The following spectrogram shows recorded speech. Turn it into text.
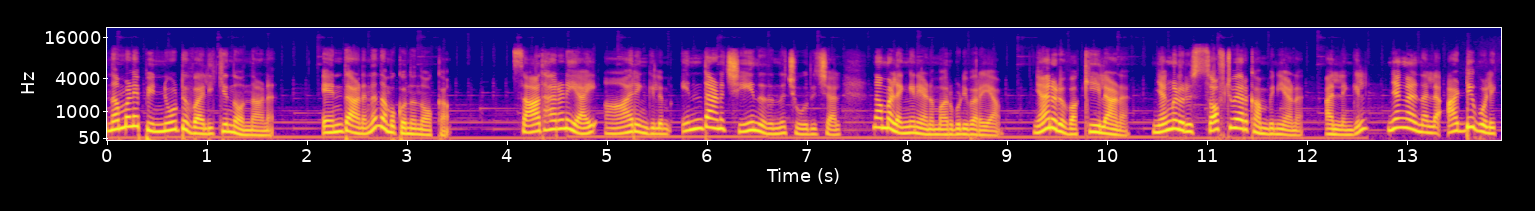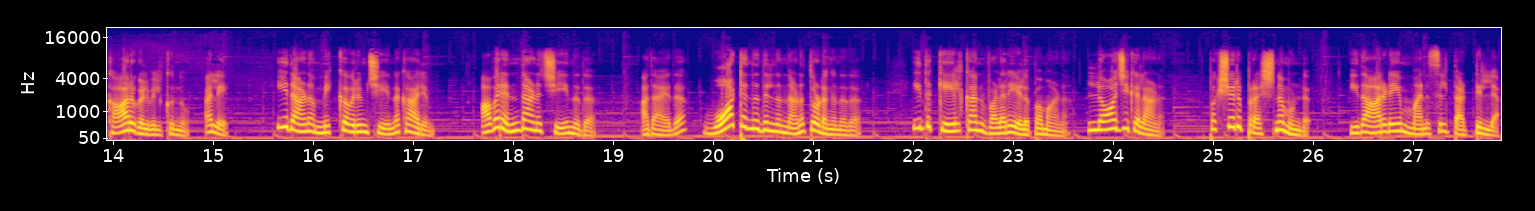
നമ്മളെ പിന്നോട്ട് വലിക്കുന്ന ഒന്നാണ്. എന്താണെന്ന് നമുക്കൊന്ന് നോക്കാം. സാധാരണയായി ആരെങ്കിലും എന്താണ് ചെയ്യുന്നതെന്ന് ചോദിച്ചാൽ നമ്മൾ എങ്ങനെയാണ് മറുപടി പറയാം? ഞാനൊരു വക്കീലാണ് ഞങ്ങളൊരു സോഫ്റ്റ്വെയർ കമ്പനിയാണ് അല്ലെങ്കിൽ ഞങ്ങൾ നല്ല അടിപൊളി കാറുകൾ വിൽക്കുന്നു അല്ലേ? ഇതാണ് മിക്കവരും ചെയ്യുന്ന കാര്യം. അവരെന്താണ് ചെയ്യുന്നത്? അതായത് വാട്ട് എന്നതിൽ നിന്നാണ് തുടങ്ങുന്നത്. ഇത് കേൾക്കാൻ വളരെ എളുപ്പമാണ് ലോജിക്കലാണ്. പക്ഷെ ഒരു പ്രശ്നമുണ്ട്. ഇതാരുടെയും മനസ്സിൽ തട്ടില്ല.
